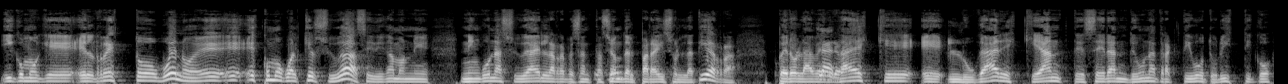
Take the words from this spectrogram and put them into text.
y como que el resto, bueno, es, como cualquier ciudad, si digamos, ni, ninguna ciudad es la representación del paraíso en la tierra. Pero la verdad es que lugares que antes eran de un atractivo turístico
